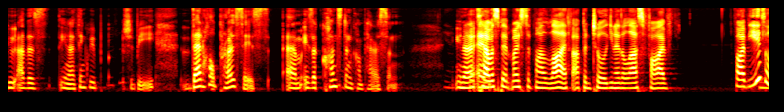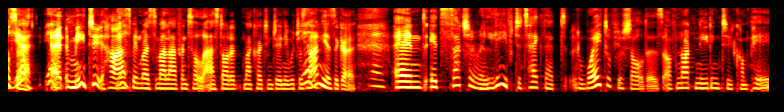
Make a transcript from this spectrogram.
who others, you know, think we should be, that whole process um, is a constant comparison. You know, That's how I spent most of my life up until, you know, the last five, five years or so. Yeah, yeah, and me too. How I spent most of my life until I started my coaching journey, which was Yeah. nine years ago. Yeah. And it's such a relief to take that weight off your shoulders of not needing to compare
